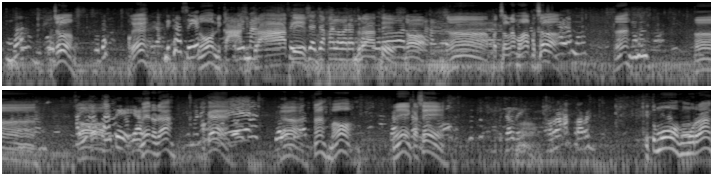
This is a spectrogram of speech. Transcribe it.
Enggak, Pecel. udah Oke. dikasih. No, dikasih Terima gratis. jajak kalawaran Gratis. No. Nah, pecelnya mau pecel. Ayo, mau. Hah? Nuhun. Ah. Ayo, So, Tante. Tete ya. Min udah? Oke. Ya. Hah, mau? Nih, kasih. Pecel nih. orang ah larang Itu mu baik.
